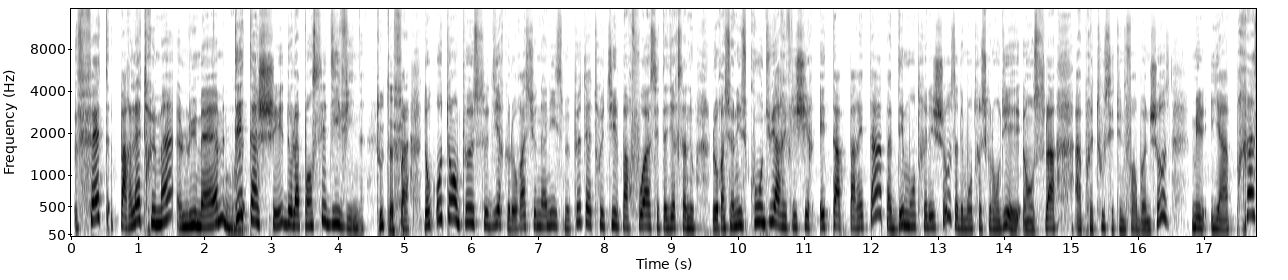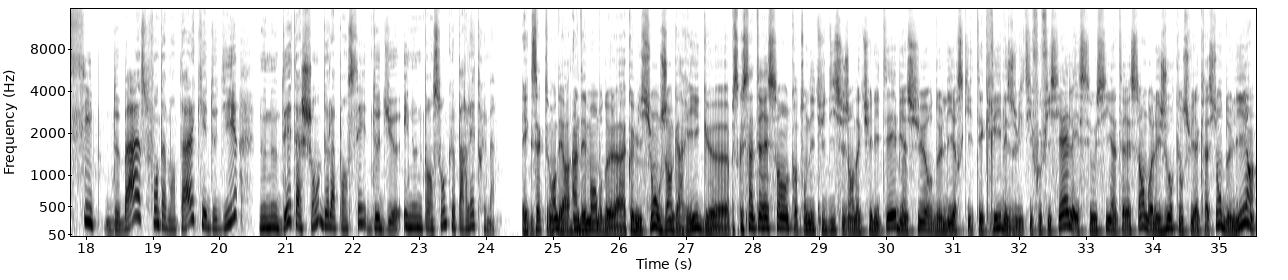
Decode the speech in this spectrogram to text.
faite par l'être humain lui-même, détaché de la pensée divine. Tout à fait. Donc autant on peut se dire que le rationalisme peut être utile parfois, c'est-à-dire que ça nous, le rationalisme conduit à réfléchir étape par étape, à démontrer les choses, à démontrer ce que l'on dit, et en cela, après tout, c'est une fort bonne chose. Mais il y a un principe de base fondamental qui est de dire nous nous détachons de la pensée de Dieu et nous ne pensons que par l'être humain. Exactement. D'ailleurs, un des membres de la commission, Jean Garrigue, euh, parce que c'est intéressant quand on étudie ce genre d'actualité, bien sûr, de lire ce qui est écrit, les objectifs officiels, et c'est aussi intéressant dans les jours qui ont suivi la création de lire,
